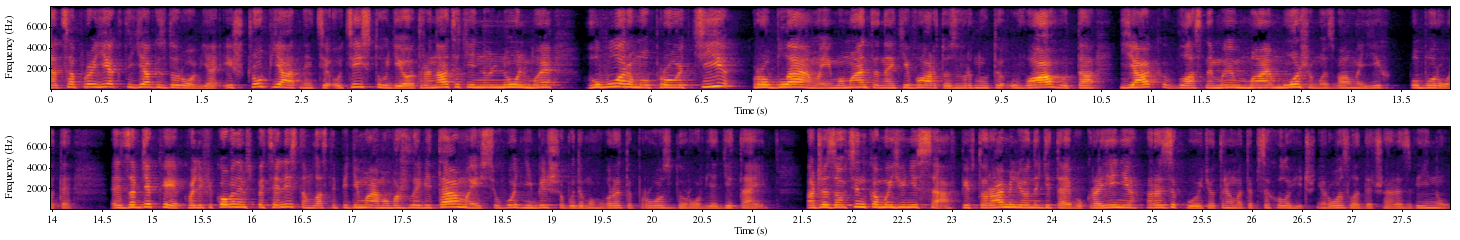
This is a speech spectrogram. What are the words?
вітання. Це проєкт Як здоров'я. І щоп'ятниці у цій студії о 13.00 ми говоримо про ті проблеми і моменти, на які варто звернути увагу, та як власне ми можемо з вами їх побороти. Е, Завдяки кваліфікованим спеціалістам власне піднімаємо важливі теми, і сьогодні більше будемо говорити про здоров'я дітей. Адже за оцінками ЮНІСЕФ, півтора мільйони дітей в Україні ризикують отримати психологічні розлади через війну.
